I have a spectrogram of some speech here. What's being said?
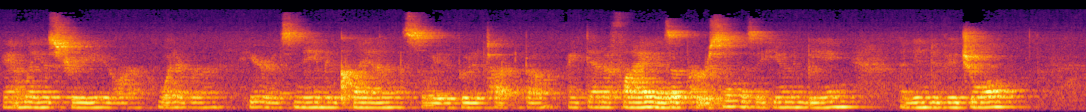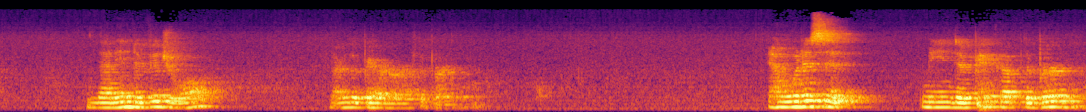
family history, or whatever. Here it's name and clan, that's the way the Buddha talked about identifying as a person, as a human being, an individual. And that individual are the bearer of the burden. And what does it mean to pick up the burden?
